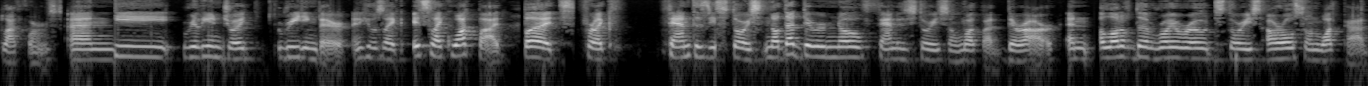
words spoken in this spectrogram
platforms. And he really enjoyed reading there and he was like it's like Wattpad but for like fantasy stories. Not that there are no fantasy stories on Wattpad, there are. And a lot of the Royal Road stories are also on Wattpad.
